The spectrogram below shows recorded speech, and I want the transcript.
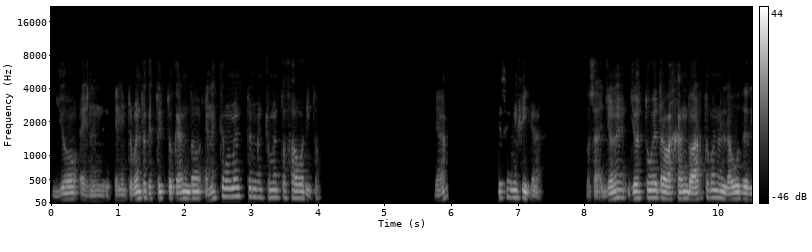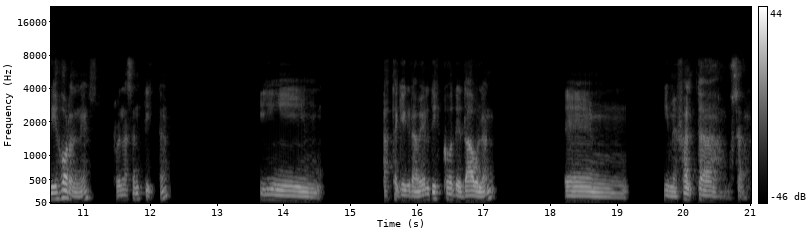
Yo, el, el instrumento que estoy tocando en este momento es mi instrumento favorito. ¿Ya? ¿Qué significa? O sea, yo, yo estuve trabajando harto con el laúd de 10 órdenes, renacentista, y hasta que grabé el disco de Dowland. Em, y me falta, o sea,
